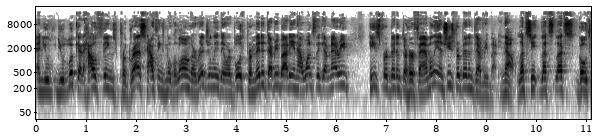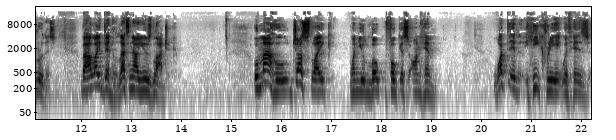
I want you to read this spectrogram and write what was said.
and you you look at how things progress, how things move along. Originally, they were both permitted to everybody, and now once they get married, He's forbidden to her family, and she's forbidden to everybody. Now, let's see. Let's let's go through this. Let's now use logic. Umahu, just like when you lo- focus on him, what did he create with his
